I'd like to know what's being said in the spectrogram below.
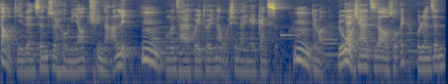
到底人生最后你要去哪里？嗯，我们才回推。那我现在应该干什么？嗯，对吗？如果我现在知道说，哎，我人生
